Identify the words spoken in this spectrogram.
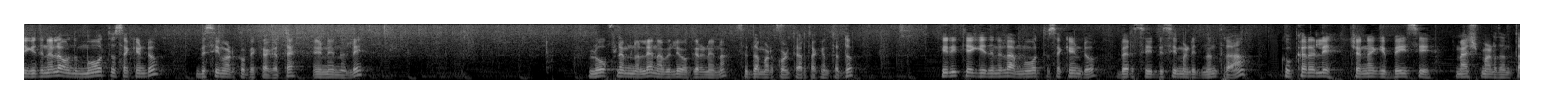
ಈಗ ಇದನ್ನೆಲ್ಲ ಒಂದು ಮೂವತ್ತು ಸೆಕೆಂಡು ಬಿಸಿ ಮಾಡ್ಕೋಬೇಕಾಗತ್ತೆ ಎಣ್ಣೆಯಲ್ಲಿ ಲೋ ಫ್ಲೇಮ್ನಲ್ಲೇ ನಾವಿಲ್ಲಿ ಒಗ್ಗರಣೆನ ಸಿದ್ಧ ಮಾಡ್ಕೊಳ್ತಾ ಇರ್ತಕ್ಕಂಥದ್ದು. ಈ ರೀತಿಯಾಗಿ ಇದನ್ನೆಲ್ಲ ಮೂವತ್ತು ಸೆಕೆಂಡು ಬೆರೆಸಿ ಬಿಸಿ ಮಾಡಿದ ನಂತರ ಕುಕ್ಕರಲ್ಲಿ ಚೆನ್ನಾಗಿ ಬೇಯಿಸಿ ಮ್ಯಾಶ್ ಮಾಡಿದಂಥ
